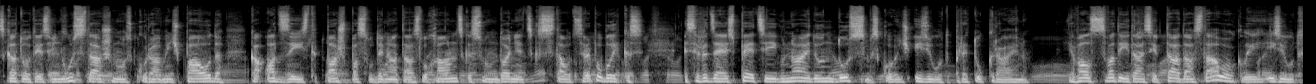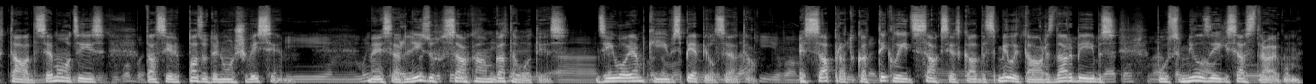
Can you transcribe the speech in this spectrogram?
Skatoties viņa uzstāšanos, kurā viņš pauda, ka atzīst pašpasludinātās Luhanskas un Doņetskas tautas republikas, es redzēju spēcīgu naidu un dusmas, ko viņš izjūta pret Ukrainu. Ja valsts vadītājs ir tādā stāvoklī, izjūt tādas emocijas, tas ir pazudinoši visiem. Mēs ar Lizu sākām gatavoties. Dzīvojam Kīivas piepilsētā. Es sapratu, ka tiklīdz sāksies kādas militāras darbības, būs milzīgi sastrēgumi.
